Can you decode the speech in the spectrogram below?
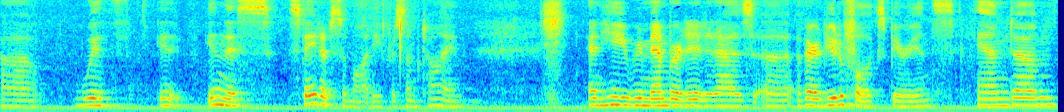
uh, with in, this state of samadhi for some time and he remembered it as a, a very beautiful experience, and um,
